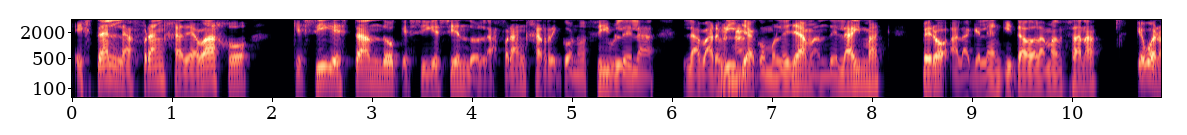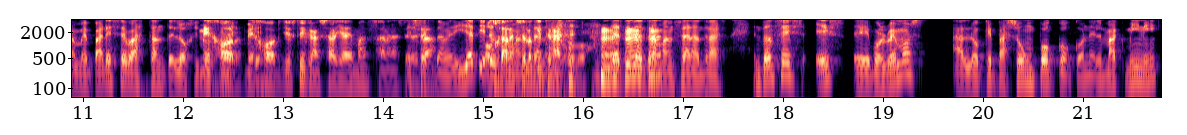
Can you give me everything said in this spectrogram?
está en la franja de abajo, que sigue estando, que sigue siendo la franja reconocible, la, la barbilla, como le llaman, del iMac, pero a la que le han quitado la manzana que bueno, me parece bastante lógico. Mejor, mejor. Yo estoy cansado ya de manzanas. Exactamente. Y ya tiene otra manzana. ya tiene otra manzana atrás. Entonces, es, eh, volvemos a lo que pasó un poco con el Mac Mini,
